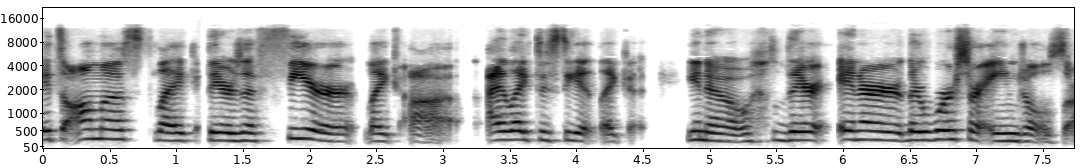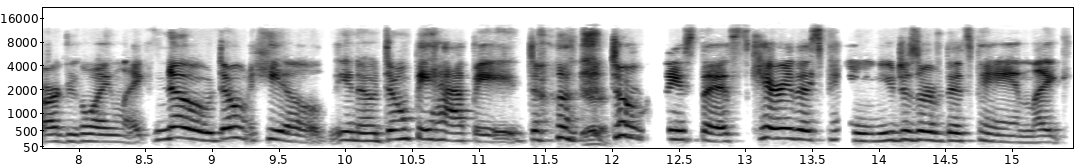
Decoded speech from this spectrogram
it's almost like there's a fear like uh i like to see it like you know their inner their worser angels are going like no don't heal you know don't be happy don't, yeah. don't release this carry this pain you deserve this pain like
